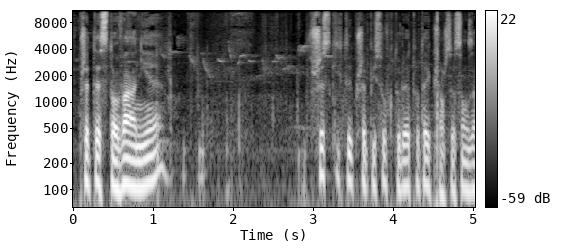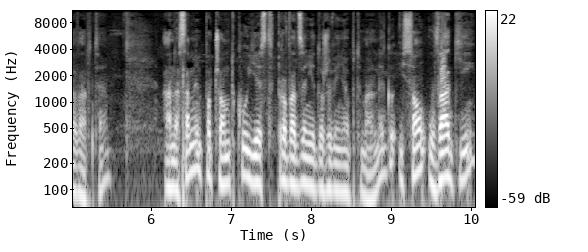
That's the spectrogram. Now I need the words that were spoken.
w przetestowanie wszystkich tych przepisów, które tutaj w książce są zawarte. A na samym początku jest wprowadzenie do żywienia optymalnego i są uwagi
